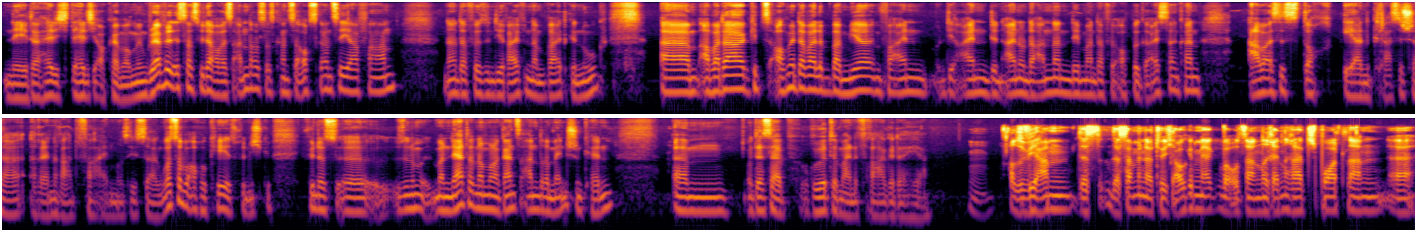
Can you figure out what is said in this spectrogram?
nee, da hätte ich, da hätte ich auch keinen Bock. Mit dem Gravel ist das wieder was anderes, das kannst du auch das ganze Jahr fahren. Na, dafür sind die Reifen dann breit genug. Ähm, aber da gibt es auch mittlerweile bei mir im Verein die einen, den einen oder anderen, den man dafür auch begeistern kann. Aber es ist doch eher ein klassischer Rennradverein, muss ich sagen. Was aber auch okay ist, finde ich. Ich finde das, äh, man lernt dann nochmal ganz andere Menschen kennen. Ähm, und deshalb rührte meine Frage daher. Hm. Also wir haben, das, das haben wir natürlich auch gemerkt bei unseren Rennradsportlern, äh,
